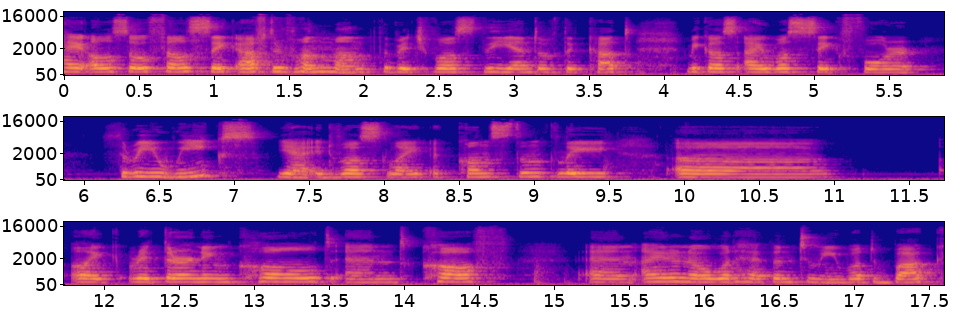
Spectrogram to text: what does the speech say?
I also fell sick after one month, which was the end of the cut because I was sick for three weeks. Yeah it was like a constantly uh like returning cold and cough. And i don't know what happened to me what bug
